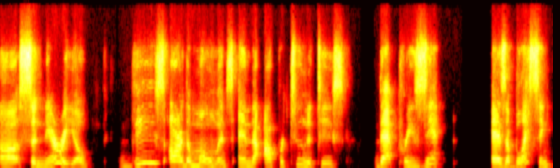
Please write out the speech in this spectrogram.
uh, scenario these are the moments and the opportunities that present as a blessing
